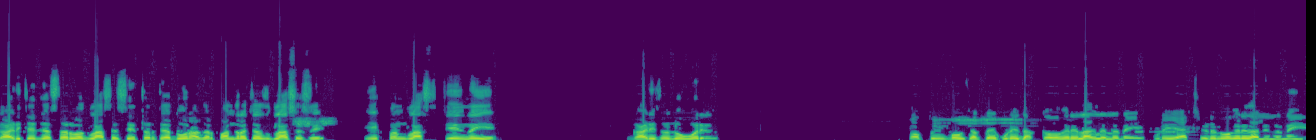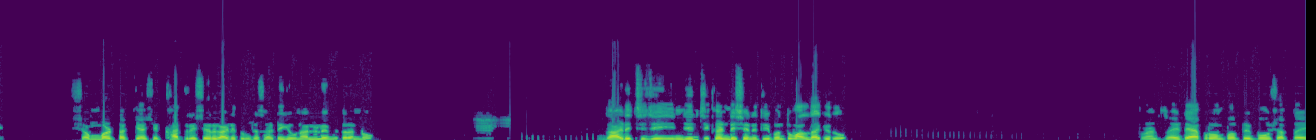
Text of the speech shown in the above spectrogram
गाडीच्या ज्या सर्व ग्लासेस आहेत तर त्या दोन हजार पंधराच्याच ग्लासेस आहे. एक पण ग्लास चेंज नाही आहे गाडीचा जो वरील टॉप तुम्ही पाहू शकताय. कुठे धक्का वगैरे लागलेला नाही कुठे ऍक्सिडेंट वगैरे झालेला नाही शंभर टक्के अशी खात्रीशीर गाडी तुमच्यासाठी घेऊन आलेली आहे मित्रांनो. गाडीची जी इंजिनची कंडिशन आहे ती पण तुम्हाला दाखवतो. फ्रंट साईड ॲप्रोन पण तुम्ही पाहू शकताय.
